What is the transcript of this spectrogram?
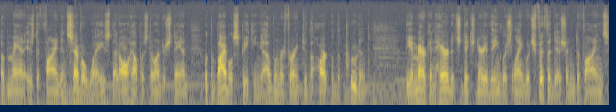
of man is defined in several ways that all help us to understand what the Bible is speaking of when referring to the heart of the prudent. The American Heritage Dictionary of the English Language, 5th edition, defines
